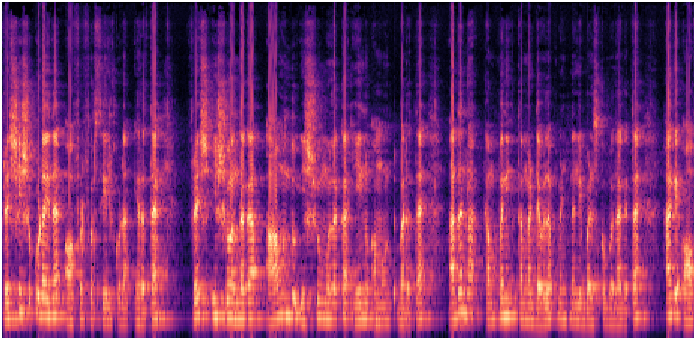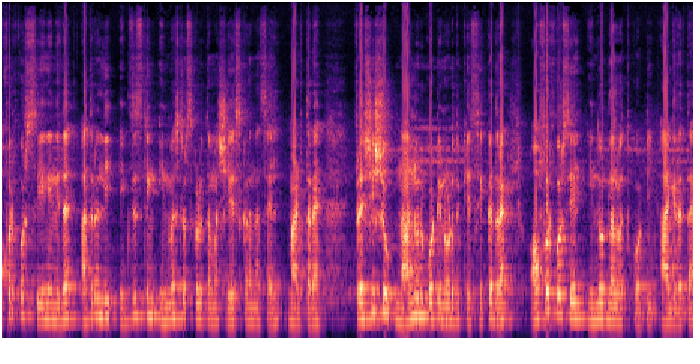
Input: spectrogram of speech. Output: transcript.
fresh issue ಕೂಡ ಇದೆ ಆಫರ್ ಫಾರ್ ಸೇಲ್ ಕೂಡ ಇರುತ್ತೆ. ಫ್ರೆಶ್ ಇಶ್ಯೂ ಅಂದಾಗ ಆ ಒಂದು ಇಶ್ಯೂ ಮೂಲಕ ಏನು ಅಮೌಂಟ್ ಬರುತ್ತೆ, ಅದನ್ನ ಕಂಪನಿ ತಮ್ಮ ಡೆವಲಪ್ಮೆಂಟ್ನಲ್ಲಿ ಬಳಸ್ಕೋಬಹುದಾಗುತ್ತೆ ಹಾಗೆ ಆಫರ್ ಫಾರ್ ಸೇಲ್ ಏನಿದೆ, ಅದರಲ್ಲಿ ಎಕ್ಸಿಸ್ಟಿಂಗ್ ಇನ್ವೆಸ್ಟರ್ಸ್ಗಳು ತಮ್ಮ ಶೇರ್ಸ್ಗಳನ್ನು ಸೆಲ್ ಮಾಡ್ತಾರೆ. ಫ್ರೆಶ್ ಇಶ್ಯೂ ನಾನ್ನೂರು ಕೋಟಿ ನೋಡೋದಕ್ಕೆ ಸಿಕ್ಕಿದ್ರೆ ಆಫರ್ ಫಾರ್ ಸೇಲ್ ಇನ್ನೂರ ನಲ್ವತ್ತು ಕೋಟಿ ಆಗಿರುತ್ತೆ.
